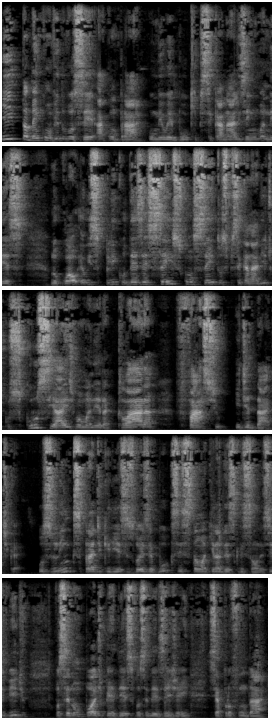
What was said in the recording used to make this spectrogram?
E também convido você a comprar o meu e-book Psicanálise em Humanês, no qual eu explico 16 conceitos psicanalíticos cruciais de uma maneira clara, fácil e didática. Os links para adquirir esses dois e-books estão aqui na descrição desse vídeo. Você não pode perder se você deseja aí se aprofundar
